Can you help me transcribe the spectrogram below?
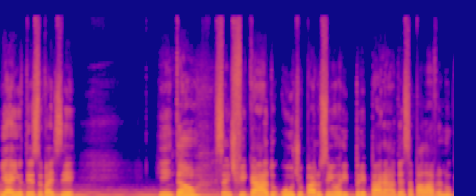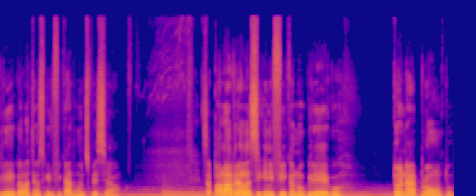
E aí o texto vai dizer: e então, santificado, útil para o Senhor e preparado. Essa palavra no grego, ela tem um significado muito especial. Essa palavra ela significa no grego tornar pronto,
